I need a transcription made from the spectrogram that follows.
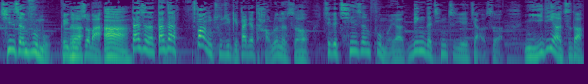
亲生父母，可以这么说吧？啊啊但是呢，当他放出去给大家讨论的时候，这个亲生父母要拎得清自己的角色，你一定要知道。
